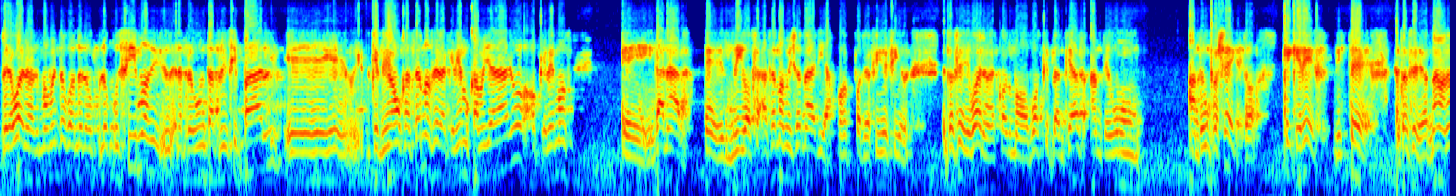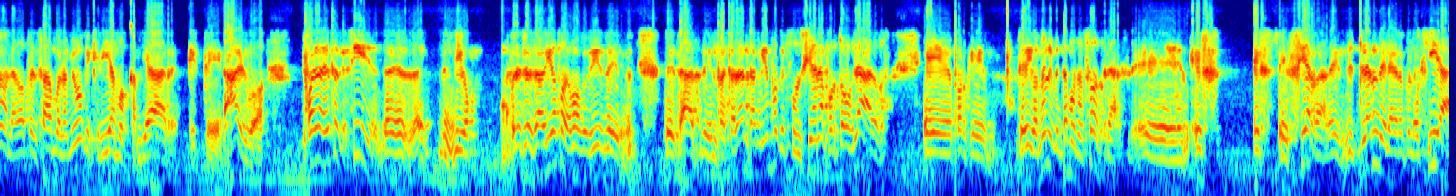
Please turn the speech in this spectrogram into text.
Pero bueno, en el momento cuando lo, pusimos, la pregunta principal eh, que teníamos que hacernos era, ¿queríamos cambiar algo o queremos eh, ganar? Eh, digo, hacernos millonarias, por, por así decir. Entonces, bueno, es como vos te planteás ante un ante un proyecto, ¿qué querés? ¿Viste? Entonces, no, no, las dos pensábamos lo mismo que queríamos cambiar este algo. Fuera de eso que sí, digo, gracias a Dios podemos vivir de, de- ah, del restaurante también porque funciona por todos lados. Eh, porque, te digo, no lo inventamos nosotras, eh, es, es, es cierra, el, plan de la agroecología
